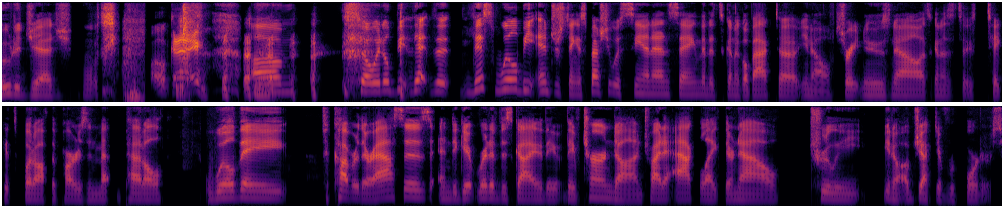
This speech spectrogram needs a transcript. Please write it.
Buttigieg. okay. Um, so it'll be that the, this will be interesting, especially with CNN saying that it's going to go back to you know straight news now. It's going to take its foot off the partisan me- pedal. Will they to cover their asses and to get rid of this guy they they've turned on, try to act like they're now truly you know objective reporters?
